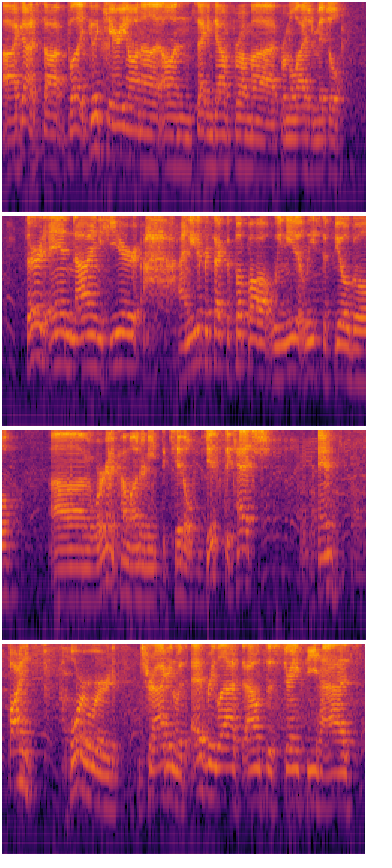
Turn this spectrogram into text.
I gotta stop. But good carry on uh, on second down from uh, from Elijah Mitchell. Third and nine here. I need to protect the football. We need at least a field goal. Um, we're gonna come underneath to Kittle. Gets the catch and fights forward Dragon with every last ounce of strength he has.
